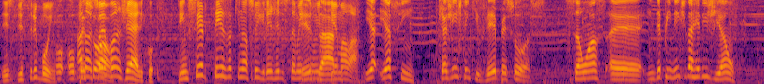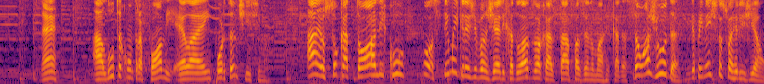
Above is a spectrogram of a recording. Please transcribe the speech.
dis- distribuem. Ô, ô, ah, não, eu sou pessoal. evangélico. Tenho certeza que na sua igreja eles também têm um esquema lá. E, e assim, o que a gente tem que ver, pessoas, são as. É, independente da religião, né? A luta contra a fome, ela é importantíssima. Ah, eu sou católico. Pô, se tem uma igreja evangélica do lado da sua casa tá fazendo uma arrecadação, ajuda, independente da sua religião.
